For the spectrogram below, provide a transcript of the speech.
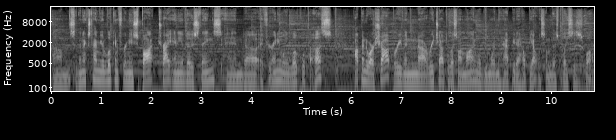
Um, so the next time you're looking for a new spot, try any of those things. And uh, if you're anyway local to us, hop into our shop or even uh, reach out to us online. We'll be more than happy to help you out with some of those places as well.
